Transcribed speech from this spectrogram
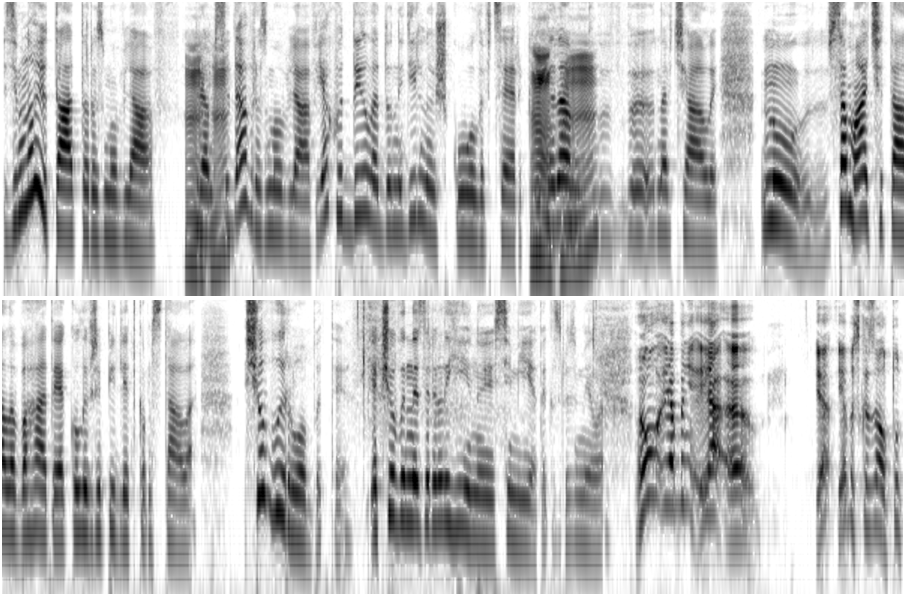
зі мною тато розмовляв, прям Мгм. сідав, розмовляв. Я ходила до недільної школи в церкві, де нам Мгм. в- в- навчали. Ну, сама читала багато, я коли вже підлітком стала. Що ви робите, якщо ви не з релігійної сім'ї, я так зрозуміла? Ну, я бы, не- я, э, я, я бы сказал, тут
